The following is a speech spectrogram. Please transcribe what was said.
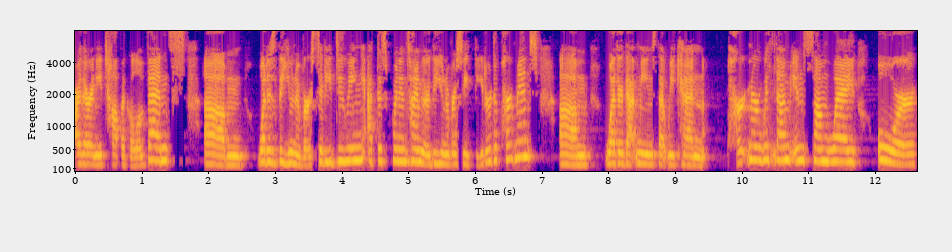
are there any topical events? Um, what is the university doing at this point in time? Or the university theater department? Um, whether that means that we can partner with them in some way, or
